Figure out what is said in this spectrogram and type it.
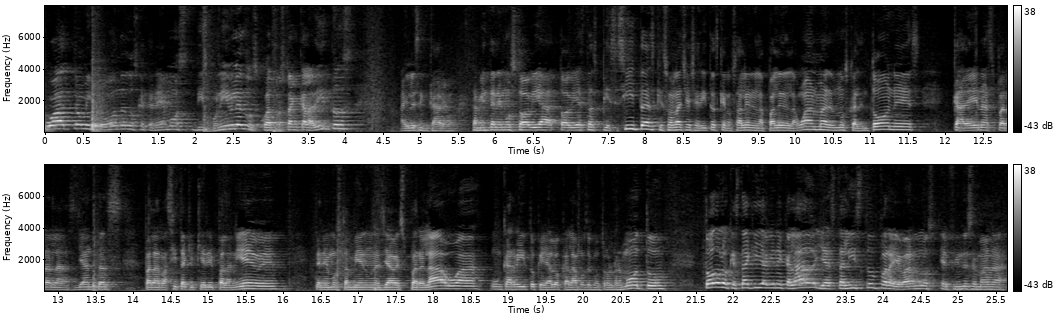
cuatro microondas los que tenemos disponibles, los cuatro están caladitos. Ahí les encargo. También tenemos todavía, todavía estas piececitas que son las chacharitas que nos salen en la pala de la Walmart, unos calentones, cadenas para las llantas, para la racita que quiere ir para la nieve. Tenemos también unas llaves para el agua, un carrito que ya lo calamos de control remoto. Todo lo que está aquí ya viene calado, ya está listo para llevarnos el fin de semana.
